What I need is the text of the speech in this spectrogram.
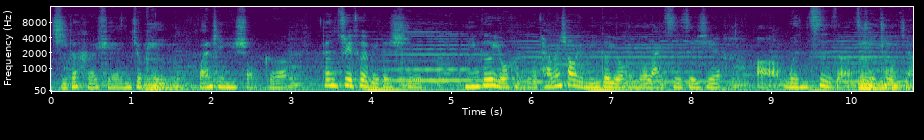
几个和弦就可以完成一首歌。但是最特别的是，民歌有很多，台湾校园民歌有很多来自这些呃文字的这些作家，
